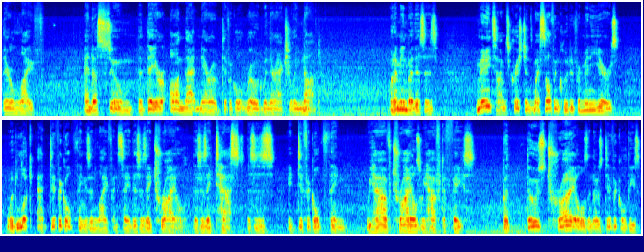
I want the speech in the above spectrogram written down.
their life and assume that they are on that narrow, difficult road when they're actually not. What I mean by this is, many times Christians, myself included for many years, would look at difficult things in life and say, this is a trial, this is a test, this is a difficult thing. We have trials we have to face. But those trials and those difficulties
